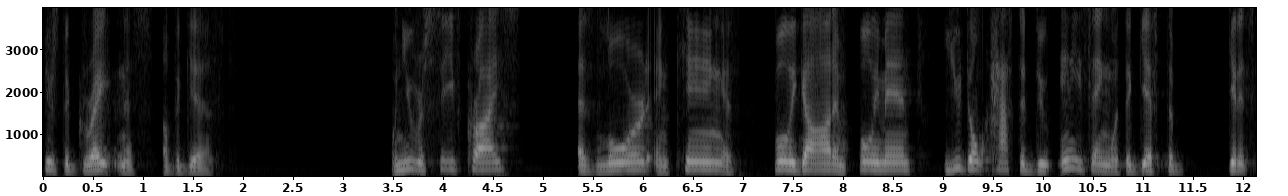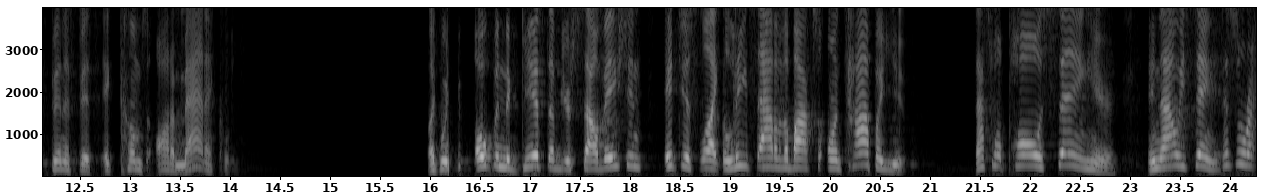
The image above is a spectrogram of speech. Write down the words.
Here's the greatness of the gift. When you receive Christ as Lord and King, as fully God and fully man, you don't have to do anything with the gift to get its benefits. It comes automatically. Like when you open the gift of your salvation, it just like leaps out of the box on top of you. That's what Paul is saying here. And now he's saying this is what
